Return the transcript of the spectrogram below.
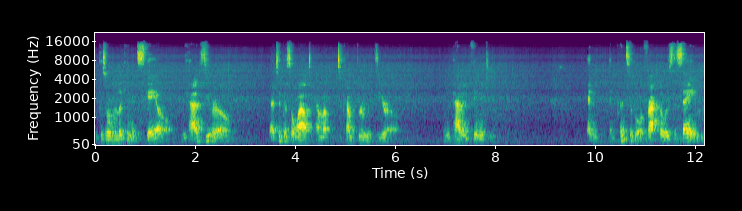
Because when we're looking at scale, we have zero. That took us a while to come up to come through at zero. And we have infinity. And in principle, a fractal is the same.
